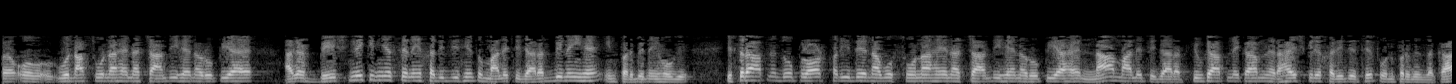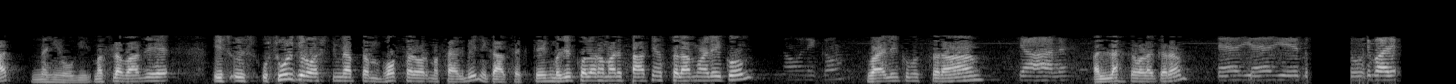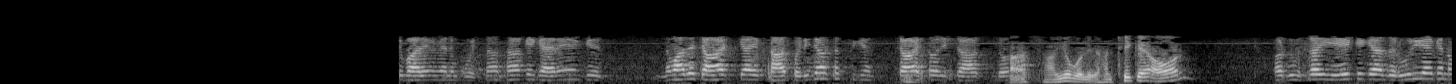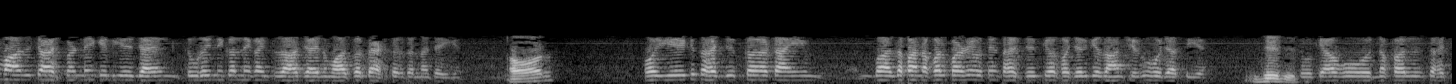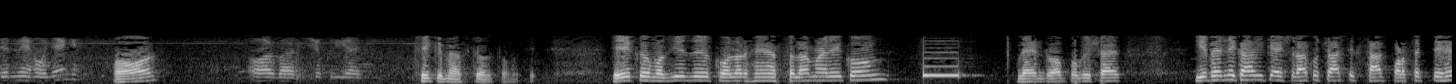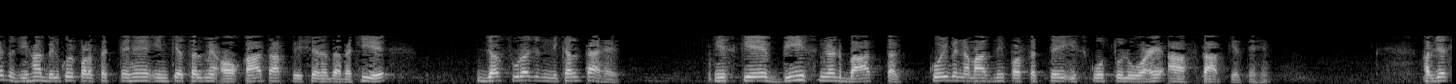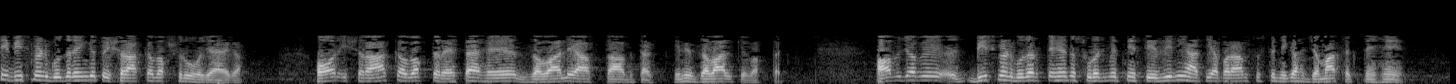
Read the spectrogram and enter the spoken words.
وہ نہ سونا ہے، نہ چاندی ہے، نہ روپیہ ہے، اگر بیچنے کی نیت سے نہیں خریدی تھی، تو مال تجارت بھی نہیں ہے، ان پر بھی نہیں ہوگی۔ اس طرح آپ نے دو پلاٹ خریدے نہ وہ سونا ہے نہ چاندی ہے نہ روپیہ ہے نہ مال تجارت کیونکہ آپ نے کہا ہم نے رہائش کے لیے خریدے تھے تو ان پر بھی زکوٰۃ نہیں ہوگی۔ مسئلہ واضح ہے۔ اس اصول کی روشنی میں آپ تم بہت سارے اور مسائل بھی نکال سکتے ہیں۔ مجید کالر ہمارے ساتھ ہیں۔ السلام علیکم۔ علیکم۔ وعلیکم السلام۔ کیا حال ہے؟ اللہ کا بڑا کرم۔ بارے میں میں نے پوچھنا تھا کہ کہہ رہے ہیں کہ نماز چاش کیا ایک ساتھ پڑھی جا سکتی ہے چاش اور اشاعت دونوں. اچھا یہ بولیے۔ ہاں ٹھیک ہے اور؟ اور دوسرا یہ کہ کیا ضروری ہے کہ نماز چاش پڑھنے کے لیے جائے سورج نکلنے کا انتظار جائے نماز پر بیٹھ کر کرنا چاہیے۔ اور؟ اور یہ کہ تہجد کا ٹائم بعض دفعہ نفل پڑھ رہے ہوتے ہیں تہجد کی اور فجر کی اذان شروع ہو جاتی ہے۔ جی جی۔ تو کیا وہ نفل تہجد میں ہو جائیں گے؟ اور؟ اور بس شکریہ۔ ٹھیک ہے میں کرتا ہوں۔ ایک مزید کالر ہیں، السلام علیکم۔ لائن ڈراپ ہو گئی شاید۔ یہ بہن نے کہا کہ کیا اشراق کو چار سے ساتھ پڑھ سکتے ہیں؟ تو جی ہاں بالکل پڑھ سکتے ہیں۔ ان کے اصل میں اوقات آپ پیش نظر رکھیے۔ جب سورج نکلتا ہے، اس کے بیس منٹ بعد تک کوئی بھی نماز نہیں پڑھ سکتے، اس کو طلوع آفتاب کہتے ہیں۔ اب جیسے ہی بیس منٹ گزریں گے تو اشراق کا وقت شروع ہو جائے گا۔ اور اشراق کا وقت رہتا ہے زوال آفتاب تک یعنی زوال کے وقت تک۔ اب جب بیس منٹ گزرتے ہیں تو سورج میں اتنی تیزی نہیں آتی، آپ آرام سے اس پہ نگاہ جما سکتے ہیں۔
